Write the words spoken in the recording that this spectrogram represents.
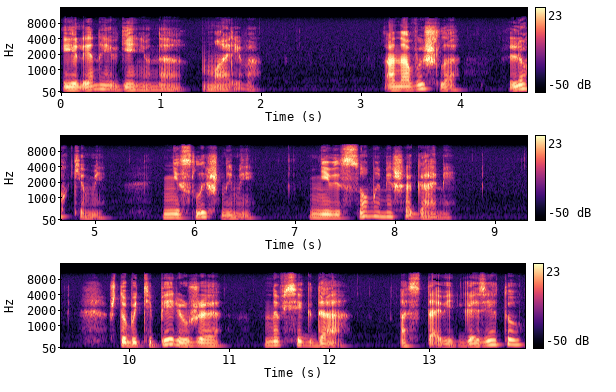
Елена Евгеньевна Марева. Она вышла легкими, неслышными, невесомыми шагами, чтобы теперь уже навсегда оставить газету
